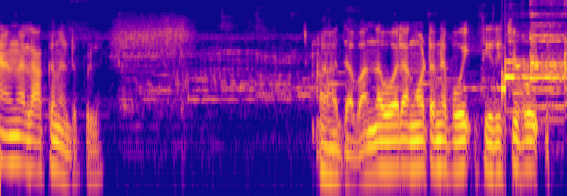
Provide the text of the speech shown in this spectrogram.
എന്നെല്ലാം ആക്കുന്നുണ്ട് പുള്ളി. അതാ വന്ന പോലെ അങ്ങോട്ട് തന്നെ പോയി തിരിച്ചു പോയി.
